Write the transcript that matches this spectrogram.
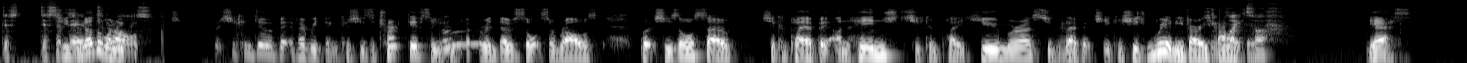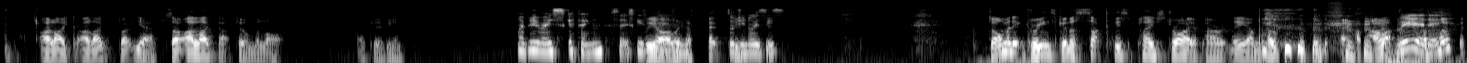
dis- disappear She's another one who roles. but she can do a bit of everything because she's attractive, so you can put her in those sorts of roles. But she's also she can play a bit unhinged. She can play humorous. She can play a bit cheeky. She's really very She can play talented. tough. Yes, I like I like, but yeah. So I like that film a lot. Oblivion. My Blu-ray's skipping, so excuse We me are with dodgy noises. Dominic Greene's going to suck this place dry. Apparently, I'm hoping. I'm, I'm- Really? I'm hoping,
